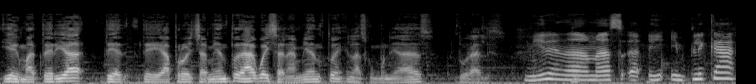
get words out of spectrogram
y en materia de, de aprovechamiento de agua y saneamiento en las comunidades rurales. Mire, nada más, eh, implica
